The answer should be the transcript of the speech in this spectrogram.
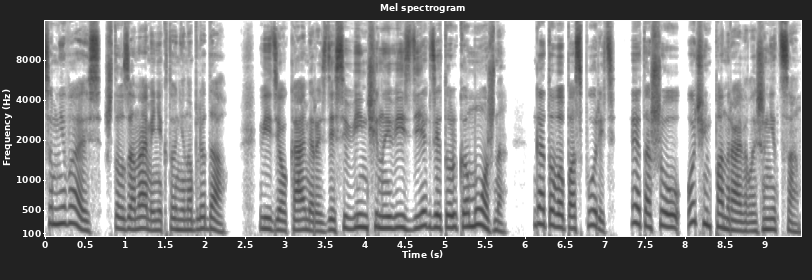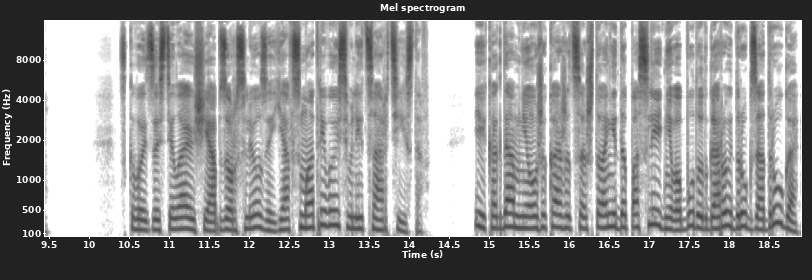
Сомневаюсь, что за нами никто не наблюдал. Видеокамеры здесь ввинчены везде, где только можно. Готова поспорить, это шоу очень понравилось жнецам. Сквозь застилающий обзор слезы я всматриваюсь в лица артистов. И когда мне уже кажется, что они до последнего будут горой друг за друга,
